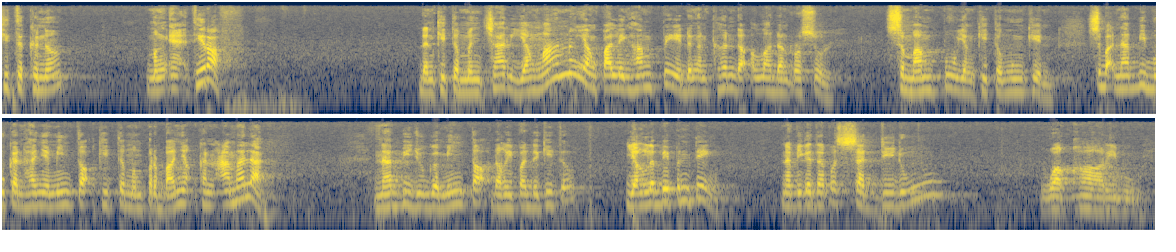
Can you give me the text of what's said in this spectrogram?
kita kena mengiktiraf dan kita mencari yang mana yang paling hampir dengan kehendak Allah dan Rasul semampu yang kita mungkin sebab Nabi bukan hanya minta kita memperbanyakkan amalan. Nabi juga minta daripada kita yang lebih penting. Nabi kata apa? Saddidu wa qaribu.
